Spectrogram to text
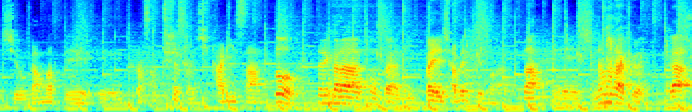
編集を頑張って、えーくださっているその光さんとそれから今回あのいっぱい喋ってもらった、えー篠原君が、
